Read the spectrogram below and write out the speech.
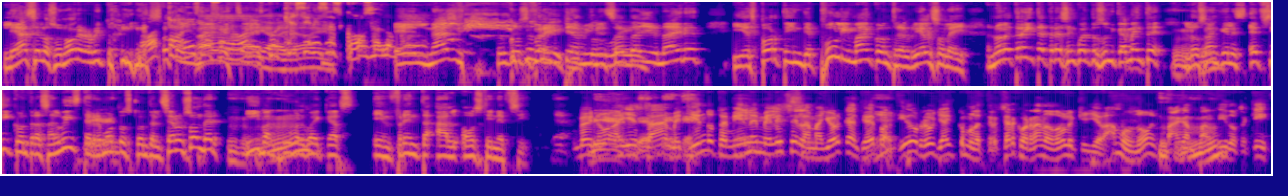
le hace los honores, Rito, Minnesota United. honores, ¿por qué hacen esas cosas, loco? El Nashville frente a Minnesota. United y Sporting de Puliman contra el Real Soleil. A 9.30, tres encuentros únicamente. Los Ángeles FC contra San Luis, Terremotos contra el Seattle Sonder y Vancouver Whitecaps enfrenta al Austin FC. Bueno, Bien, ahí bien, está, bien, metiendo también la MLS la mayor cantidad de partidos, ya es como la tercera jornada doble que llevamos, ¿no? Pagan partidos aquí.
